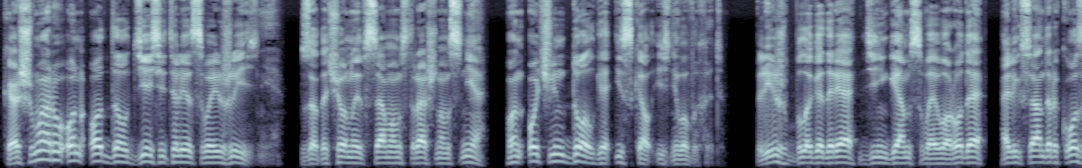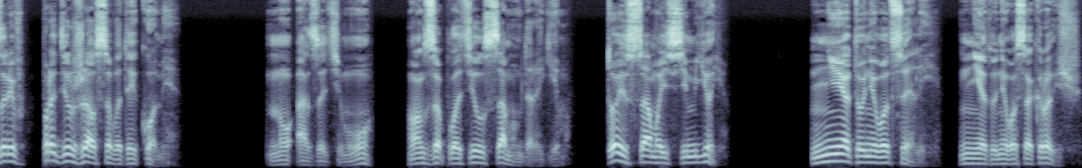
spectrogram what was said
Кошмару он отдал 10 лет своей жизни. Заточенный в самом страшном сне, он очень долго искал из него выход. Лишь благодаря деньгам своего рода Александр Козырев продержался в этой коме. Ну а за тьму он заплатил самым дорогим, той самой семьей. Нет у него целей, нет у него сокровищ.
